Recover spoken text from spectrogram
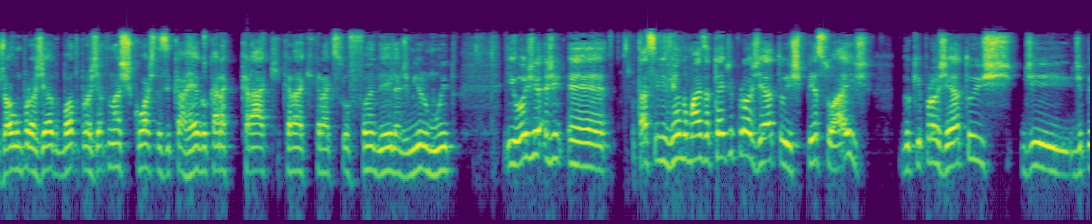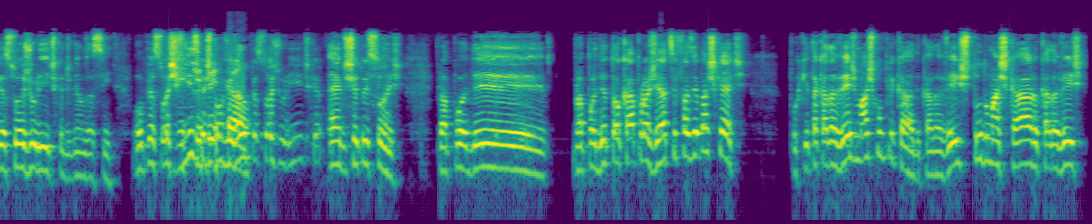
jogam um projeto, bota o projeto nas costas e carrega o cara craque, craque, craque, sou fã dele, admiro muito. E hoje a gente está é, se vivendo mais até de projetos pessoais do que projetos de, de pessoa jurídica, digamos assim. Ou pessoas físicas estão virando pessoas jurídicas, é, de instituições, para poder, poder tocar projetos e fazer basquete. Porque está cada vez mais complicado, cada vez tudo mais caro, cada vez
